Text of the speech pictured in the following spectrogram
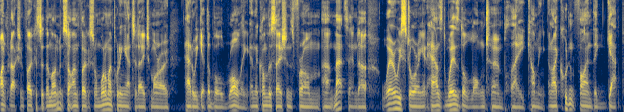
I'm production focused at the moment. So I'm focused on what am I putting out today, tomorrow. How do we get the ball rolling? And the conversations from uh, Matt's end are where are we storing it? How's where's the long term play coming? And I couldn't find the gap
